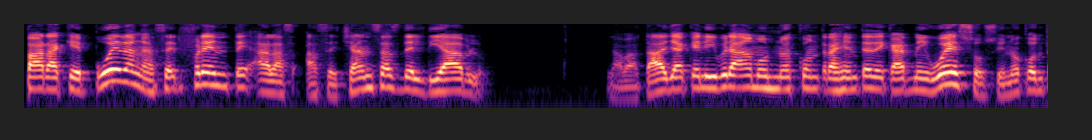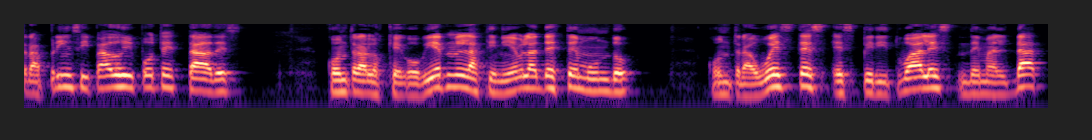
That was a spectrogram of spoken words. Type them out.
para que puedan hacer frente a las acechanzas del diablo. La batalla que libramos no es contra gente de carne y hueso, sino contra principados y potestades, contra los que gobiernan las tinieblas de este mundo, contra huestes espirituales de maldad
